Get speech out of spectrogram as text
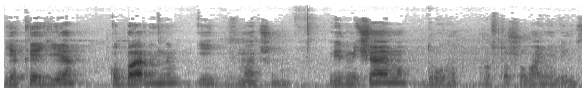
яке є оберненим і зменшеним. Відмічаємо друге розташування лінзи.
